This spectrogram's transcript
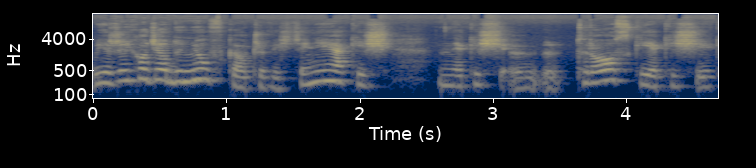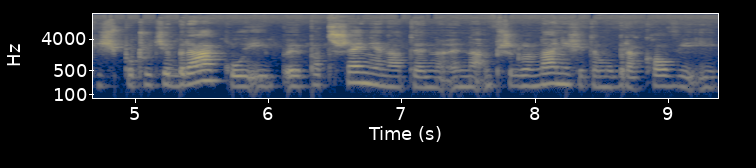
jeżeli chodzi o dniówkę oczywiście, nie jakieś, jakieś y, troski, jakieś, jakieś poczucie braku i y, patrzenie na ten, na, przyglądanie się temu brakowi i,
